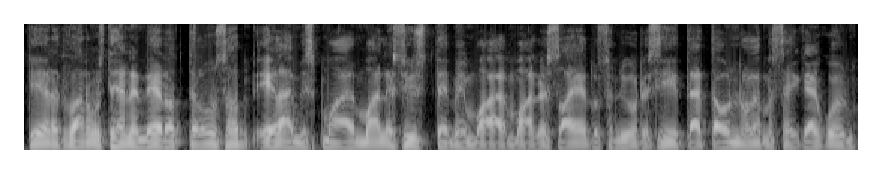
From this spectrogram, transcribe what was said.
tiedät varmasti hänen erottelunsa elämismaailmaan ja systeemimaailmaan, jos ajatus on juuri siitä, että on olemassa ikään kuin,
